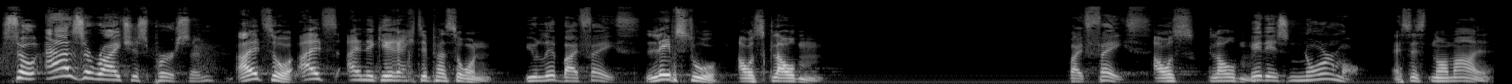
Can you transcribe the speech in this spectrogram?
So as a righteous person, Also, als eine gerechte Person you live by faith. lebst du aus Glauben, By faith. aus Glauben. It is normal Es ist normal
